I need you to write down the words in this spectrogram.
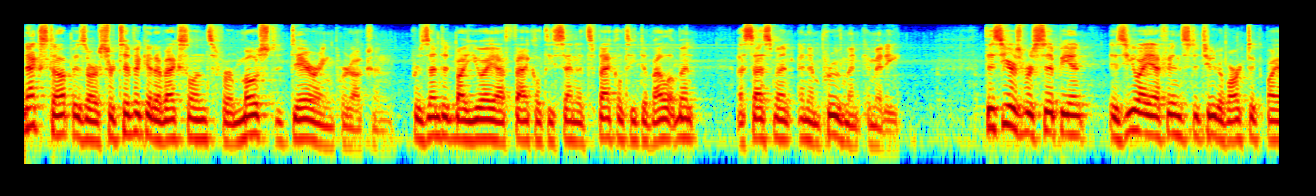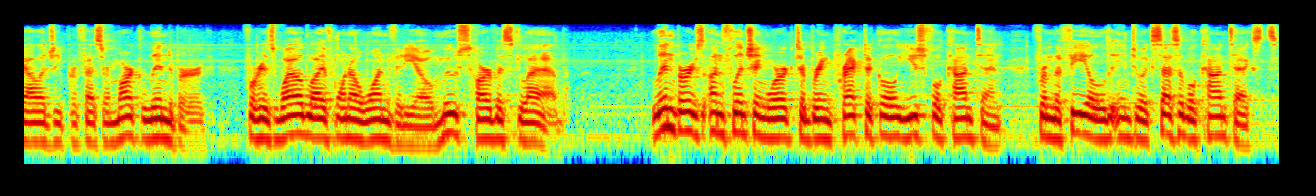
Next up is our Certificate of Excellence for Most Daring Production, presented by UAF Faculty Senate's Faculty Development, Assessment, and Improvement Committee. This year's recipient is UAF Institute of Arctic Biology professor Mark Lindberg for his Wildlife 101 video, Moose Harvest Lab. Lindberg's unflinching work to bring practical, useful content from the field into accessible contexts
